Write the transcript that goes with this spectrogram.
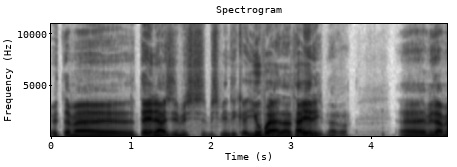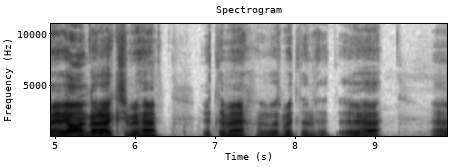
ütleme teine asi, mis, mis mind ikka jubedalt häirib nagu, mida me Jaan ka rääkisime ühe, ütleme, kuidas ma ütlen, ühe äh,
